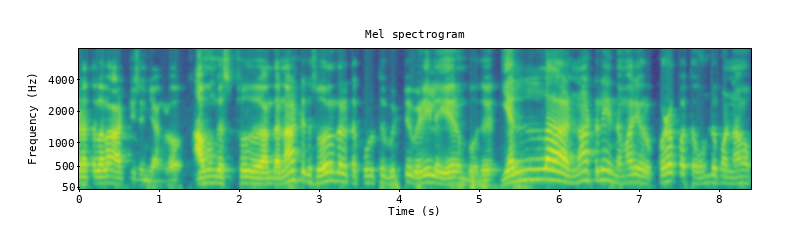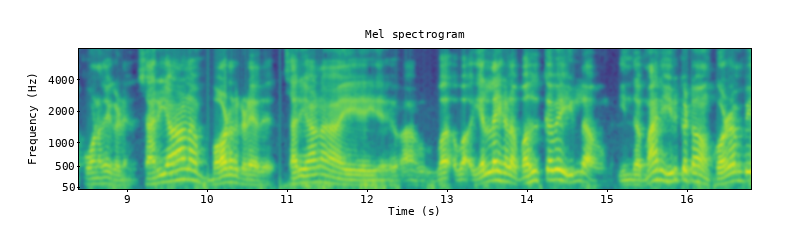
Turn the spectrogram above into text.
இடத்துலலாம் ஆட்சி செஞ்சாங்களோ அவங்க சு- அந்த நாட்டுக்கு சுதந்திரத்தை கொடுத்து விட்டு வெளியில ஏறும்போது எல்லா நாட்டிலையும் இந்த மாதிரி ஒரு குழப்பத்தை உண்டு பண்ணாம போனதே கிடையாது. சரியான பார்டர் கிடையாது. சரியான வ- வ- எல்லைகளை வகுக்கவே இல்லை அவங்க. இந்த மாதிரி இருக்கட்டும் குழம்பி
